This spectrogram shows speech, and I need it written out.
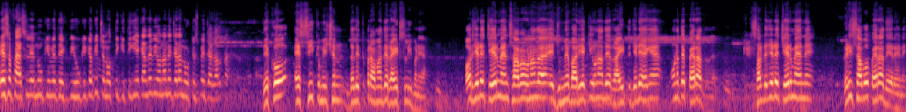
ਇਸ ਫੈਸਲੇ ਨੂੰ ਕਿਵੇਂ ਦੇਖਦੀ ਹੋਊਗੀ? ਕਿਉਂਕਿ ਚੁਣੌਤੀ ਕੀਤੀ ਗਈ ਹੈ। ਕਹਿੰਦੇ ਵੀ ਉਹਨਾਂ ਨੇ ਜਿਹੜਾ ਨੋਟਿਸ ਭੇਜਿਆ ਗਲਤ ਹੈ। ਦੇਖੋ ਐਸਸੀ ਕਮਿਸ਼ਨ ਦਲਿਤ ਭਰਾਵਾਂ ਦੇ ਰਾਈਟਸ ਲਈ ਬਣਿਆ। ਔਰ ਜਿਹੜੇ ਚੇਅਰਮੈਨ ਸਾਹਿਬ ਆ, ਉਹਨਾਂ ਦਾ ਇਹ ਜ਼ਿੰਮੇਵਾਰੀ ਹੈ ਕਿ ਉਹਨਾਂ ਦੇ ਰਾਈਟ ਜਿਹੜੇ ਹੈਗੇ ਆ, ਉਹਨਾਂ ਤੇ ਪਹਿਰਾ ਦੇਣ। ਸਾਡੇ ਜਿਹੜੇ ਚੇਅਰਮੈਨ ਨੇ, ਗੜੀ ਸਾਹਿਬ ਉਹ ਪਹਿਰਾ ਦੇ ਰਹੇ ਨੇ।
